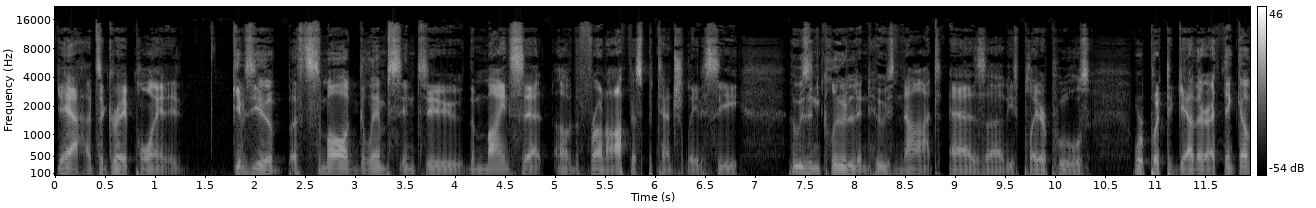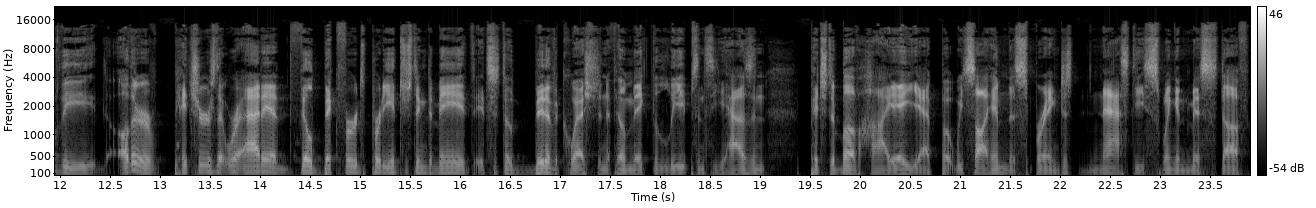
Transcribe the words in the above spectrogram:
Yeah, that's a great point. It gives you a, a small glimpse into the mindset of the front office potentially to see who's included and who's not as uh, these player pools were put together. I think of the other pitchers that were added, Phil Bickford's pretty interesting to me. It's just a bit of a question if he'll make the leap since he hasn't pitched above high A yet, but we saw him this spring, just nasty swing and miss stuff.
